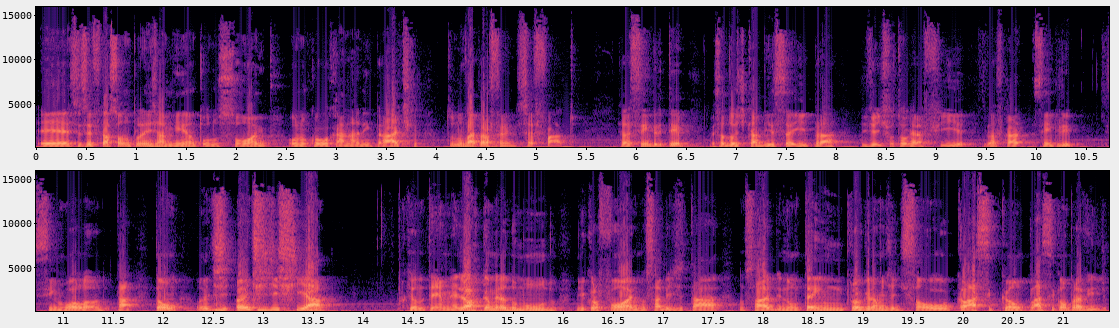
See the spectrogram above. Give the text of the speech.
É, se você ficar só no planejamento, ou no sonho, ou não colocar nada em prática, tu não vai para frente, isso é fato. Você vai sempre ter essa dor de cabeça aí para viver de fotografia e vai ficar sempre se enrolando, tá? Então, antes, antes de chiar, porque eu não tenho a melhor câmera do mundo, microfone, não sabe editar, não sabe, não tem um programa de edição ou classicão, classicão para vídeo.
